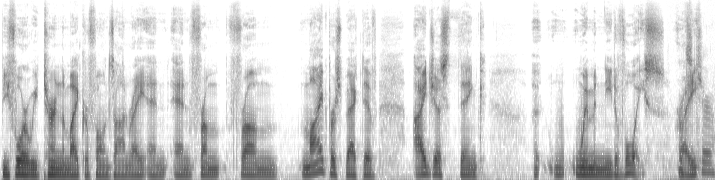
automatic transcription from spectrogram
before we turned the microphones on, right? And and from from my perspective, I just think women need a voice, right? That's true.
